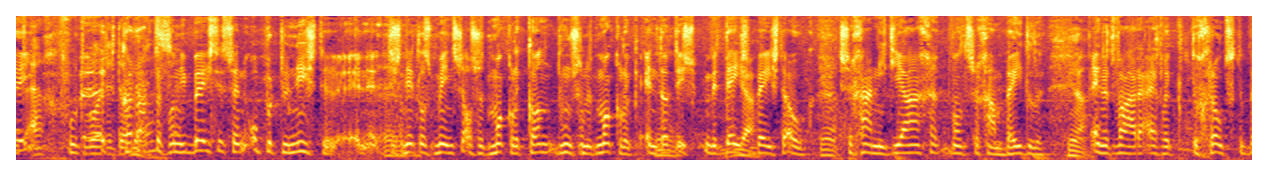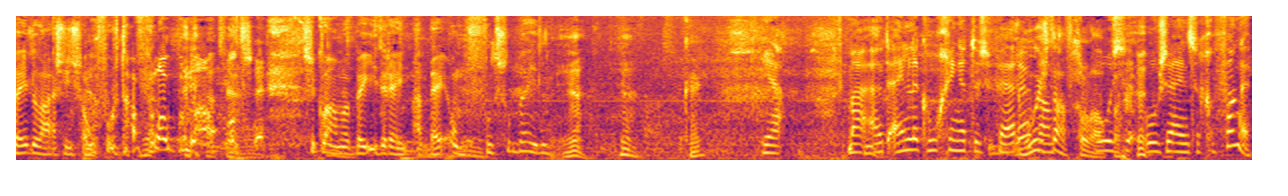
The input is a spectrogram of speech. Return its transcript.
Nee, aan gevoed worden het door karakter mensen. van die beesten zijn opportunisten. En het is net als mensen, als het makkelijk kan, doen ze het makkelijk. En dat is met deze Ja. beesten ook. Ja. Ze gaan niet jagen, want ze gaan bedelen. Ja. En het waren eigenlijk de grootste bedelaars in Zandvoort de afgelopen maand. Want ze, ze kwamen bij iedereen maar bij, om voedsel bedelen. Ja, ja. oké. Ja. Maar uiteindelijk, hoe ging het dus verder? Hoe is het afgelopen? Hoe, ze- hoe zijn ze gevangen?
